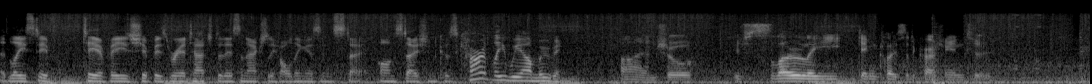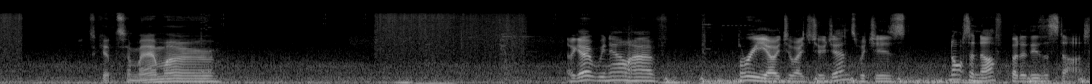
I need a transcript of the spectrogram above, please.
At least if TFE's ship is reattached to this and actually holding us in sta- on station, because currently we are moving. I'm sure. We're just slowly getting closer to crashing into. Let's get some ammo. There we go. We now have three O2H2 gens, which is not enough, but it is a start.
